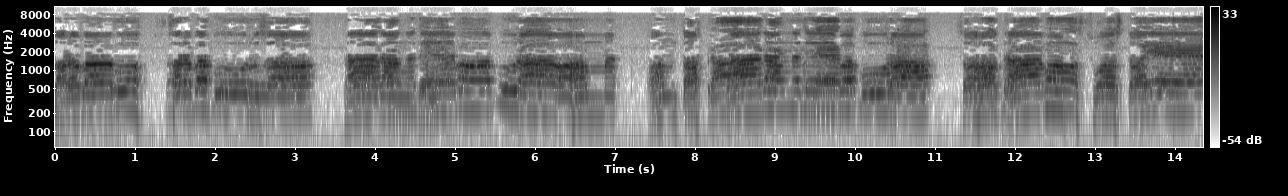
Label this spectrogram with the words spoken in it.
सर्वगुः सर्वपुरुष। प्रागाङ्देव पुरा अहम्। अन्तः प्रागाङ्देव पुरा। सह ग्राम स्वस्तये।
